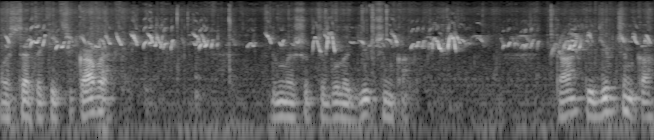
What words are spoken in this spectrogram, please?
Ось це таке цікаве. Думаю, щоб це була дівчинка. Так, ти дівчинка?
